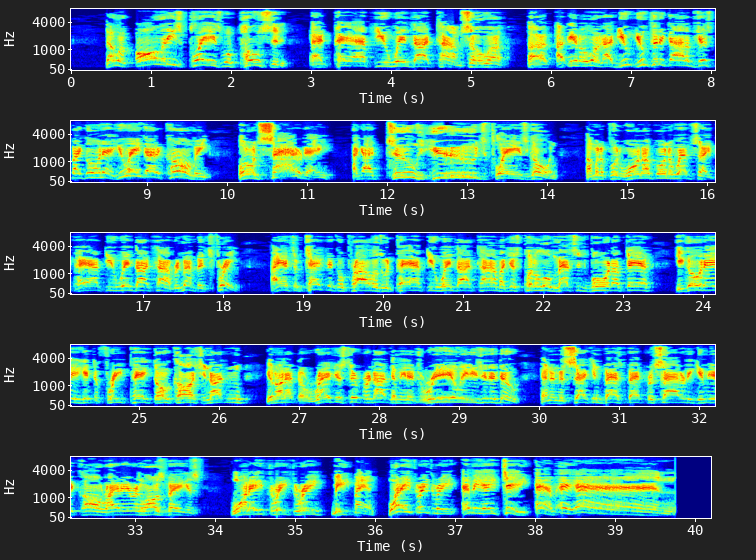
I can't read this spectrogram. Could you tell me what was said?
Now look, all of these plays were posted at payafteryouwin.com. So, uh, uh, you know, look, I, you, you could have got them just by going there. You ain't got to call me. But on Saturday, I got two huge plays going. I'm going to put one up on the website, payafteryouwin.com. Remember, it's free. I had some technical problems with payafteryouwin.com. I just put a little message board up there. You go there, you get the free pick. Don't cost you nothing. You don't have to register for nothing. I mean, it's real easy to do. And then the second best bet for Saturday, give me a call right here in Las Vegas. 1-833-MEAT-MAN. 1-833-M-E-A-T-M-A-N.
